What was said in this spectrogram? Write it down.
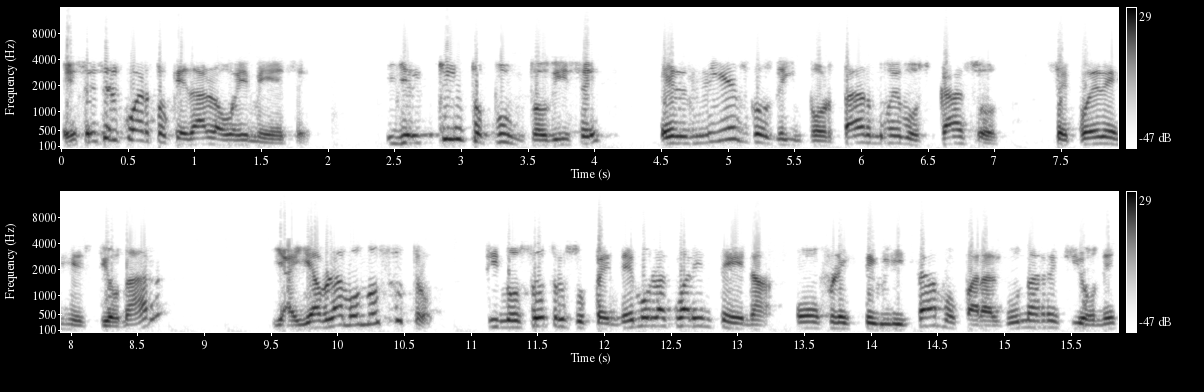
Ese es el cuarto que da la OMS. Y el quinto punto dice, el riesgo de importar nuevos casos se puede gestionar. Y ahí hablamos nosotros si nosotros suspendemos la cuarentena o flexibilizamos para algunas regiones,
